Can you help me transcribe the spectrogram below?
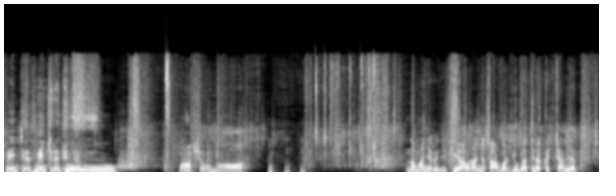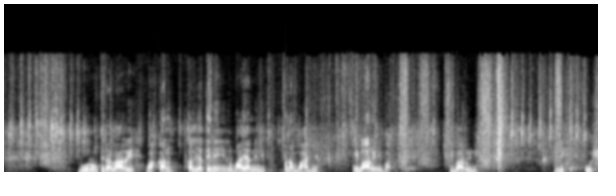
Mencret mencret. Wuh. Masya Allah. Namanya rezeki ya. Orangnya sabar juga tidak kecil lihat. Burung tidak lari. Bahkan kita lihat ini lumayan ini penambahannya. Ini baru ini pak. Ini baru ini. Ini. Wih.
